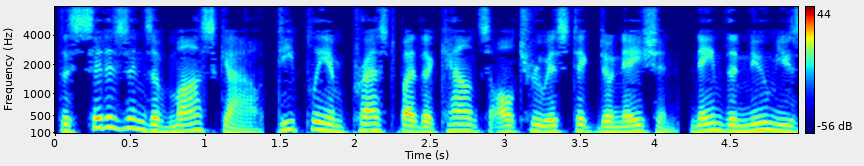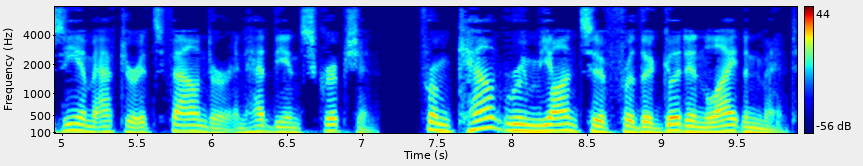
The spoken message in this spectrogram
The citizens of Moscow, deeply impressed by the Count's altruistic donation, named the new museum after its founder and had the inscription, "'From Count Rumyantsev for the Good Enlightenment'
